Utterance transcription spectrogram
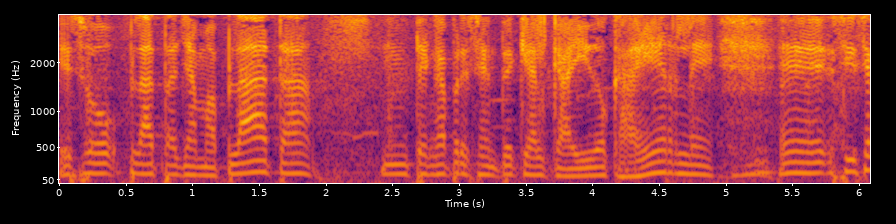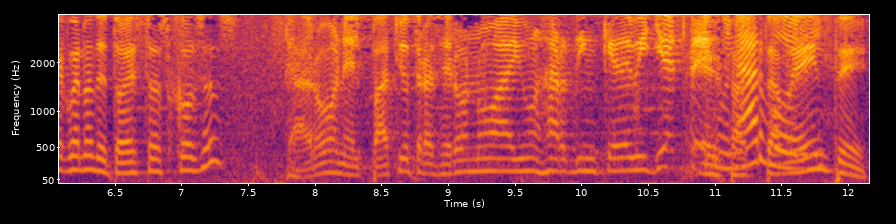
eso plata llama plata, mm, tenga presente que al caído caerle. Eh, ¿Sí se acuerdan de todas estas cosas? Claro, en el patio trasero no hay un jardín que de billetes. Exactamente.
